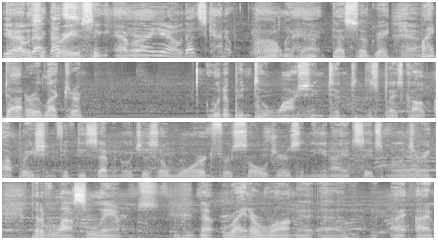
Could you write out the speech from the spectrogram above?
you that know is that, the greatest thing ever Yeah, you know, that's kind of. oh, my man. god that's so great Yeah. my daughter electra went up into washington to this place called operation 57 which is a ward for soldiers in the united states military that have lost limbs Mm-hmm. now right or wrong uh, uh, I, I,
